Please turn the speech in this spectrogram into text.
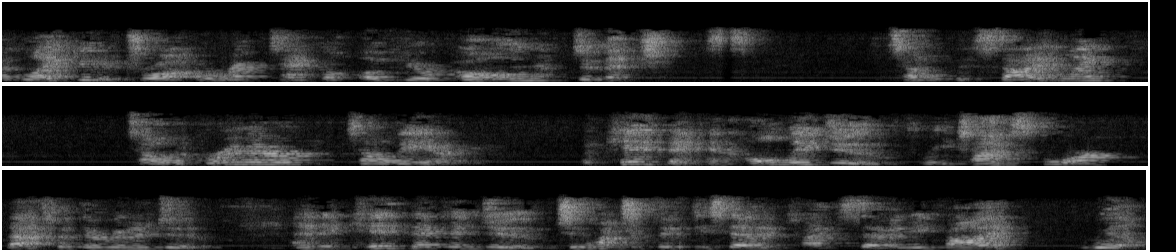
I'd like you to draw a rectangle of your own dimensions. Tell the side length, Tell the perimeter, tell the area. A kid that can only do 3 times 4, that's what they're going to do. And a kid that can do 257 times 75 will.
